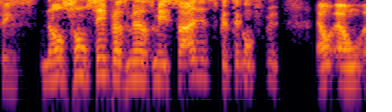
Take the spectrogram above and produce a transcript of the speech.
Sim. Não são sempre as mesmas mensagens. Quer dizer, é um é um, é um,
